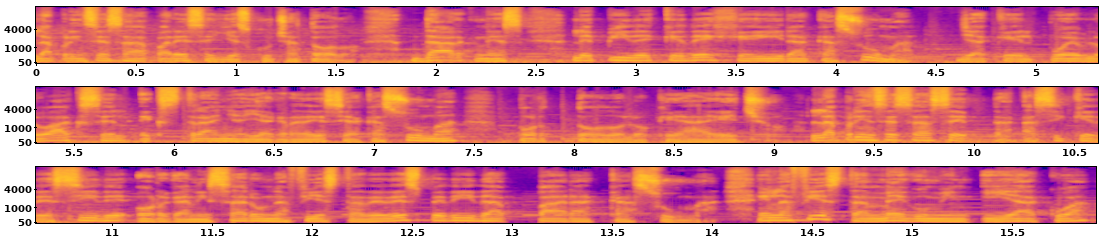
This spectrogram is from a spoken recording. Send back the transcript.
La princesa aparece y escucha todo. Darkness le pide que deje ir a Kazuma, ya que el pueblo Axel extraña y agradece a Kazuma por todo lo que ha hecho. La princesa acepta, así que decide organizar una fiesta de despedida para Kazuma. En la fiesta, Megumin y Aqua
